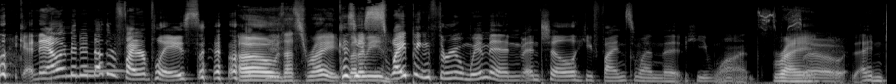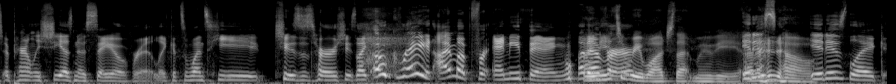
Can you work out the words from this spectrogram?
like and now I'm in another fireplace. oh, that's right. Because he's I mean, swiping through women until he finds one that he wants. Right. So, and apparently she has no say over it. Like it's once he chooses her, she's like, "Oh, great! I'm up for anything. Whatever." I need to rewatch that movie. It is. It is like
